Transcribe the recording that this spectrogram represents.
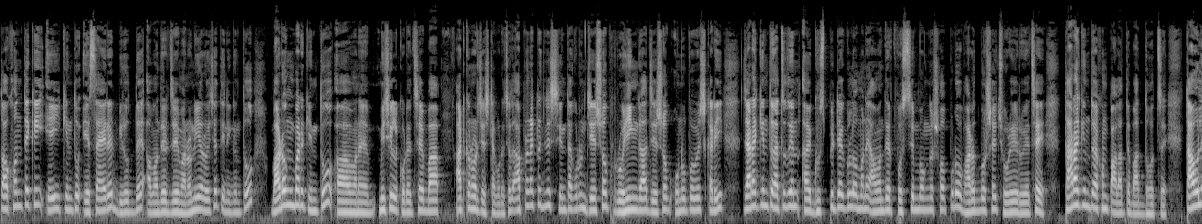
তখন থেকেই এই কিন্তু এসআইআর এর বিরুদ্ধে আমাদের যে মাননীয় রয়েছে তিনি কিন্তু বারংবার কিন্তু মানে মিছিল করেছে বা আটকানোর চেষ্টা করেছে। তো আপনারা একটা জিনিস চিন্তা করুন যেসব রোহিঙ্গা যেসব অনুপ্রবেশকারী যারা কিন্তু এতদিন আহ, ঘুষপিটাগুলো মানে আমাদের পশ্চিমবঙ্গে সব পুরো ভারতবর্ষে ছড়িয়ে রয়েছে, তারা কিন্তু এখন পালাতে বাধ্য হচ্ছে। তাহলে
